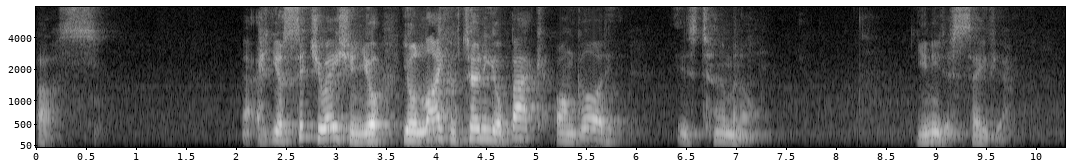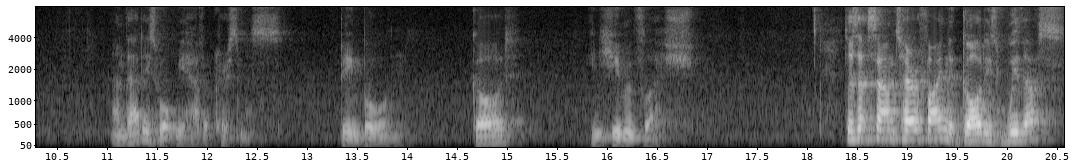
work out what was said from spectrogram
us. Uh, your situation, your, your life of turning your back on God is terminal. You need a Saviour. And that is what we have at Christmas being born. God in human flesh. Does that sound terrifying that God is with us?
